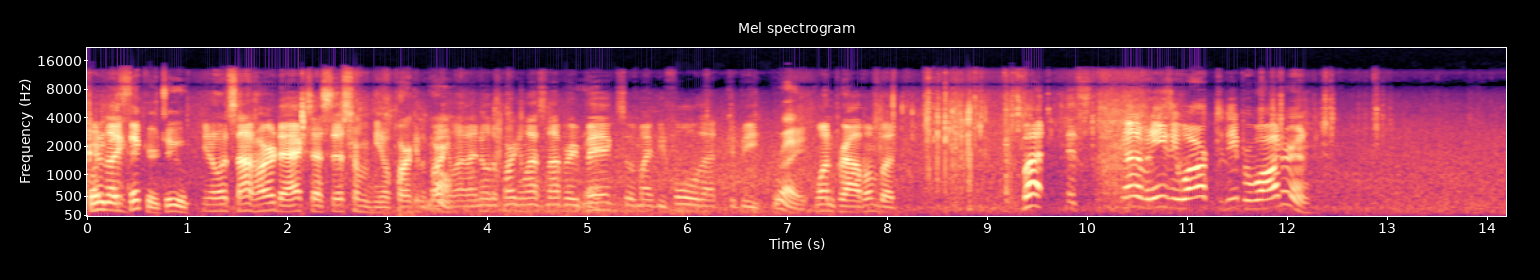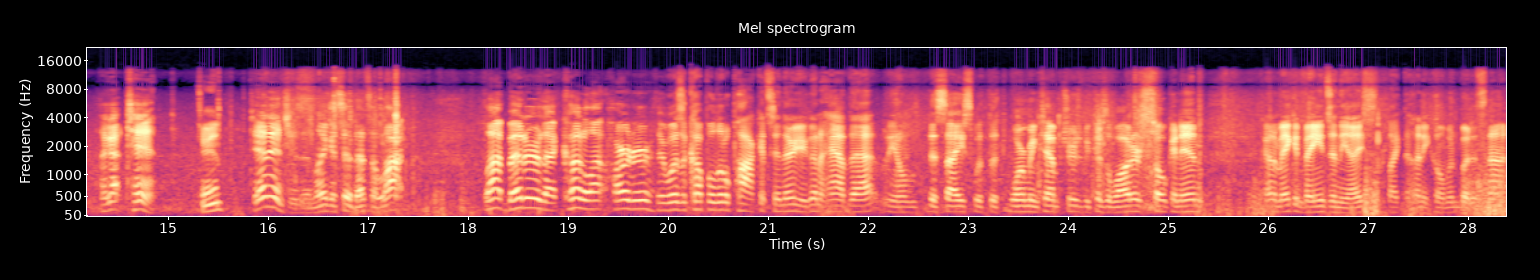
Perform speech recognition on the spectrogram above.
Quite a bit thicker too. you know, it's not hard to access this from, you know, parking the parking No. lot. I know the parking lot's not very big, so it might be full. That could be Right. one problem, but but it's kind of an easy walk to deeper water and I got 10. 10? 10 inches and like i said that's a lot lot better that cut a lot harder there was a couple little pockets in there you're going to have that you know this ice with the warming temperatures because the water's soaking in kind of making veins in the ice like the honeycombing but it's not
